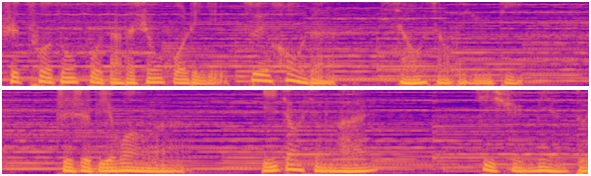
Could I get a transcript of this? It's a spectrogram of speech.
是错综复杂的生活里最后的小小的余地。只是别忘了，一觉醒来，继续面对。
